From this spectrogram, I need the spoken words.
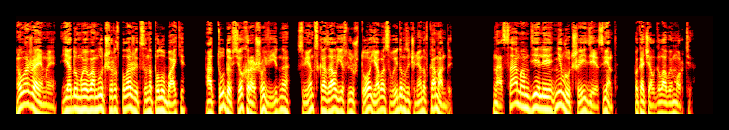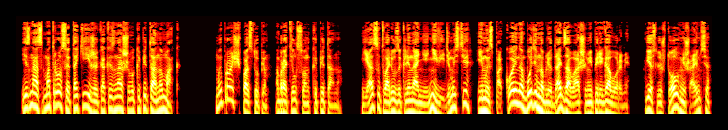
«Уважаемые, я думаю, вам лучше расположиться на полубаке», Оттуда все хорошо видно. Свент сказал, если что, я вас выдам за членов команды. На самом деле не лучшая идея, Свент, покачал головой Морти. Из нас матросы такие же, как из нашего капитана Мак. Мы проще поступим, обратился он к капитану. Я сотворю заклинание невидимости, и мы спокойно будем наблюдать за вашими переговорами. Если что, вмешаемся.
